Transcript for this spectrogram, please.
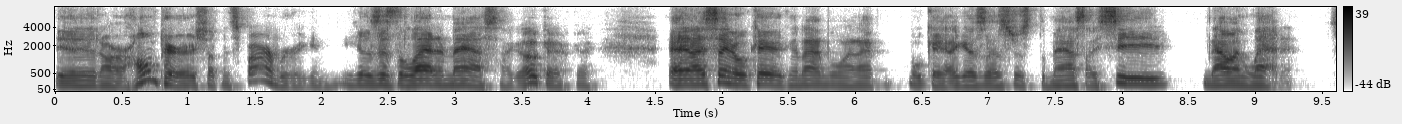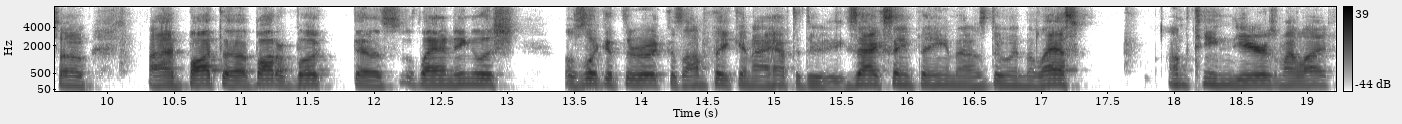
in our home parish up in Spartanburg. And he goes, it's the Latin Mass. I go, okay, okay. And I say, okay. And I'm going, I, okay, I guess that's just the Mass I see now in Latin. So I bought the bought a book that was Latin English I was looking through it because I'm thinking I have to do the exact same thing that I was doing the last umpteen years of my life.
